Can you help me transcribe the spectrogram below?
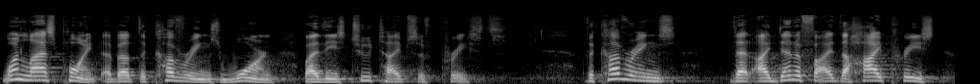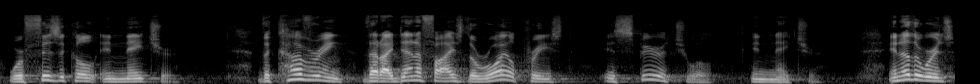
One last point about the coverings worn by these two types of priests. The coverings that identified the high priest were physical in nature. The covering that identifies the royal priest is spiritual in nature. In other words,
